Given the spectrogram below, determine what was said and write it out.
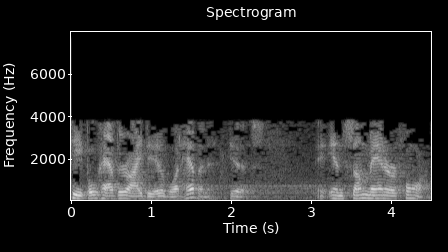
people have their idea of what heaven is in some manner or form.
